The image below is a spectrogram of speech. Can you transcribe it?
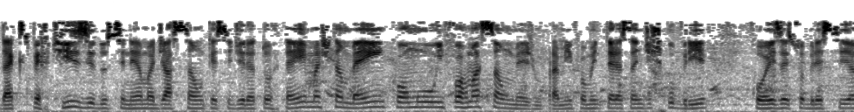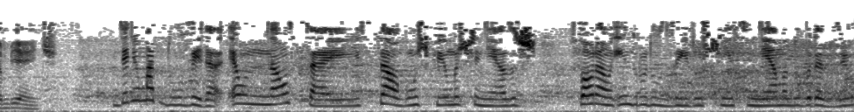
da expertise do cinema de ação que esse diretor tem, mas também como informação mesmo. Para mim foi muito interessante descobrir coisas sobre esse ambiente. Tenho uma dúvida. Eu não sei se alguns filmes chineses foram introduzidos em cinema no Brasil?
